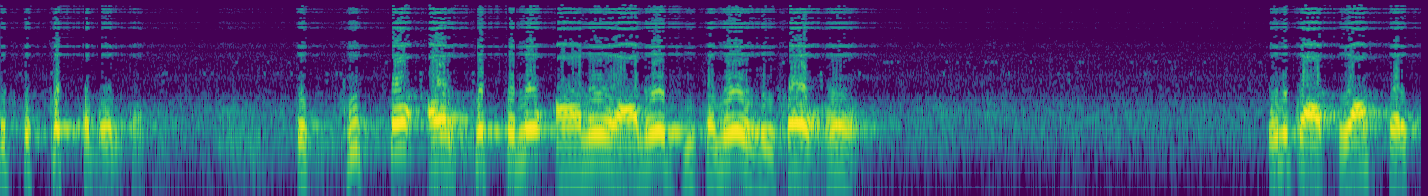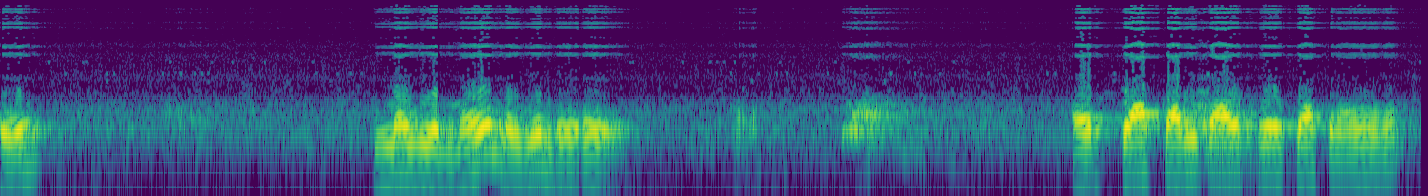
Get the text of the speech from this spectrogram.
इसको चित्त बोलते हैं। तो चित्त और चित्त में आने वाले जितने विषय हैं उनका त्याग करके, न ये मैं, न ये मेरे और त्यागकारी का उसको क्या सुनाए हैं?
